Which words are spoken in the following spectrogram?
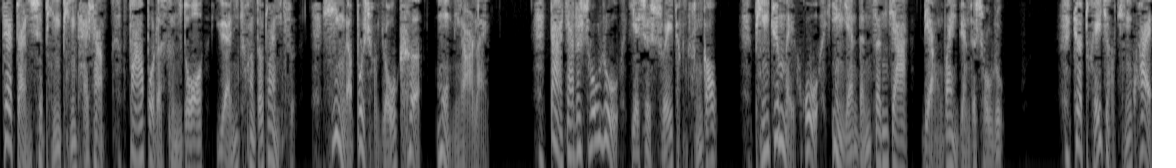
在短视频平台上发布了很多原创的段子，吸引了不少游客慕名而来。大家的收入也是水涨船高，平均每户一年能增加两万元的收入。这腿脚勤快、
